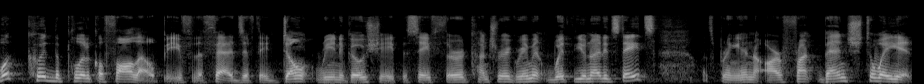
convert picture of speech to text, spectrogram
what could the political fallout be for the feds if they don't renegotiate the safe third country agreement with the United States? Let's bring in our front bench to weigh in.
